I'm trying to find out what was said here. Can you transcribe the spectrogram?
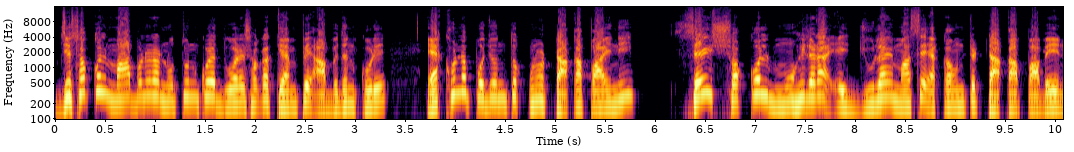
যে সকল মা বোনেরা নতুন করে দুয়ারে সরকার ক্যাম্পে আবেদন করে, এখনও পর্যন্ত কোনো টাকা পায়নি। সেই সকল মহিলারা এই জুলাই মাসে অ্যাকাউন্টে টাকা পাবেন।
